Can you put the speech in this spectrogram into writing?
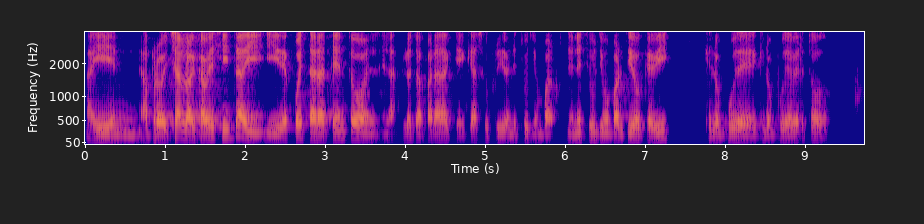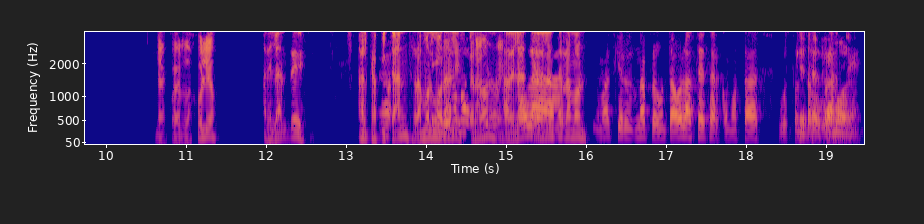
ahí en aprovecharlo al cabecita y, después estar atento en, las pelotas paradas que, que, ha sufrido en este último en este último partido que vi que lo pude, que lo pude ver todo. De acuerdo, Julio. Adelante. Al capitán, Ramón Morales, perdón. Adelante, adelante, Ramón. Nomás quiero una pregunta. Hola, César, ¿cómo estás? Gusto en saludarte. Ramón?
